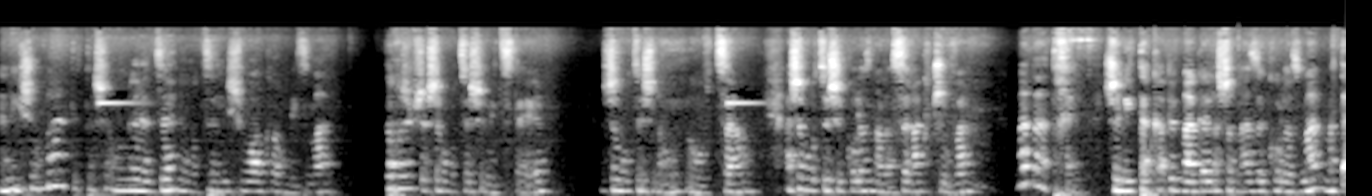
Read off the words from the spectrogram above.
אני שומעת את השם אומר, את זה אני רוצה לשמוע כבר מזמן. אתה חושב שהשם רוצה שנצטער? השם רוצה שנמות מרוב צער? השם רוצה שכל הזמן נעשה רק תשובה? מה דעתכם? שניתקע במעגל השנה הזה כל הזמן? מתי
